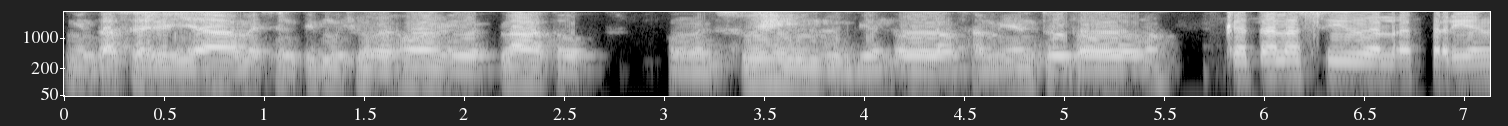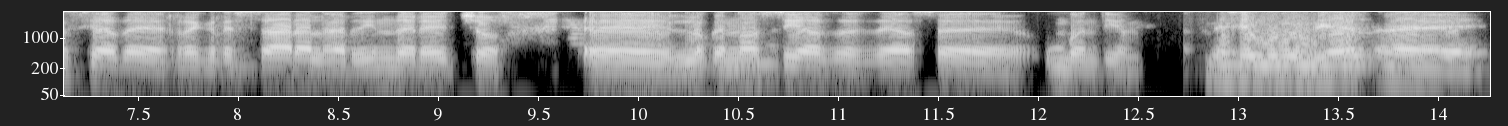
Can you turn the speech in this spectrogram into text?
En esta serie ya me sentí mucho mejor en el plato, con el swing, viendo el lanzamiento y todo, ¿no? ¿Qué tal ha sido la experiencia de regresar al jardín derecho, eh, lo que no hacías desde hace un buen tiempo? Me siento muy bien eh,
